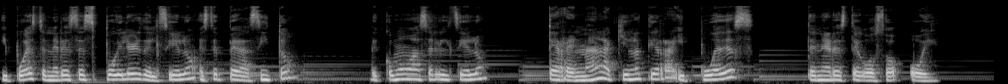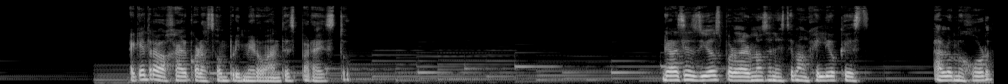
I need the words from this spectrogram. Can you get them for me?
Y puedes tener ese spoiler del cielo, este pedacito de cómo va a ser el cielo terrenal aquí en la tierra y puedes tener este gozo hoy. Hay que trabajar el corazón primero antes para esto. Gracias Dios por darnos en este Evangelio que es a lo mejor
